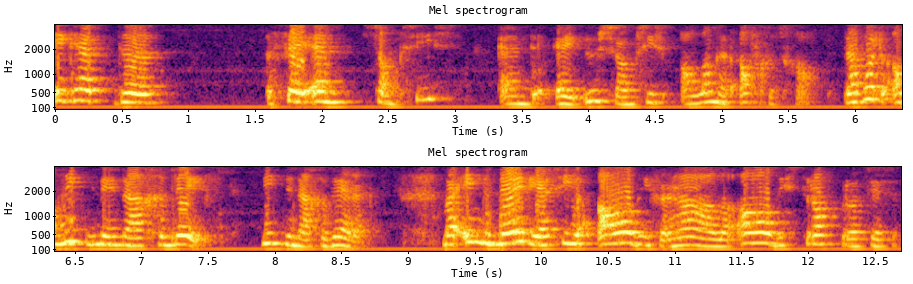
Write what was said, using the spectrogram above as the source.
Ik heb de VN-sancties en de EU-sancties al langer afgeschaft. Daar wordt al niet meer naar geleefd, niet meer naar gewerkt. Maar in de media zie je al die verhalen, al die strafprocessen.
